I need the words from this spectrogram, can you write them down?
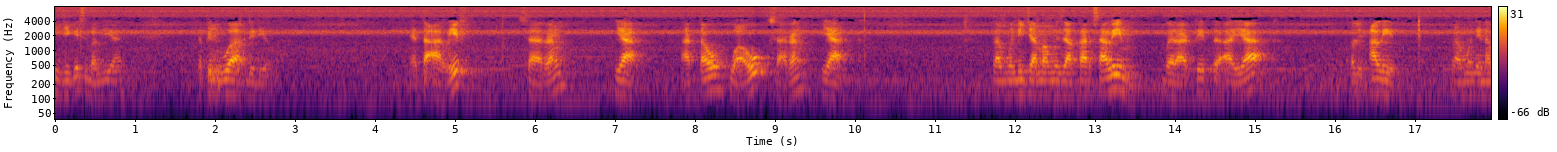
hiji ge sebagian. Tapi dua di dia. Nyata alif sarang ya. Atau wau sarang ya. Lamun di jama muzakkar salim berarti teu aya Alif. alif. Lamun dina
